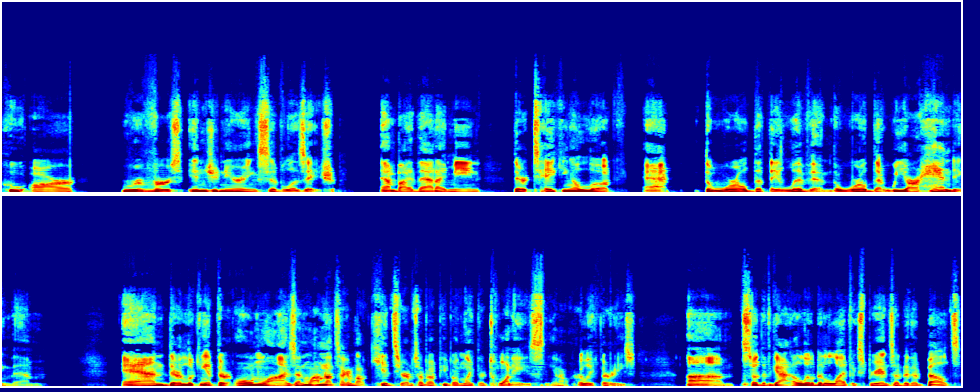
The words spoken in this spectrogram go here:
who are reverse engineering civilization. And by that, I mean they're taking a look at the world that they live in, the world that we are handing them. And they're looking at their own lives. And I'm not talking about kids here. I'm talking about people in like their twenties, you know, early thirties um, so they've got a little bit of life experience under their belts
